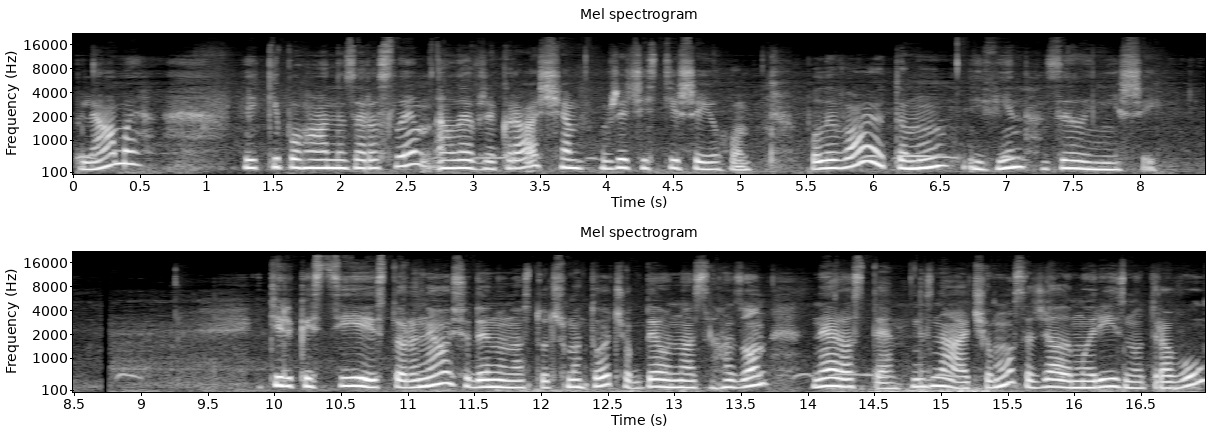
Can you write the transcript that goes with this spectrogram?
плями, які погано заросли, але вже краще, вже частіше його поливаю, тому і він зеленіший. Тільки з цієї сторони, ось один у нас тут шматочок, де у нас газон не росте. Не знаю чому, саджали ми різну траву,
